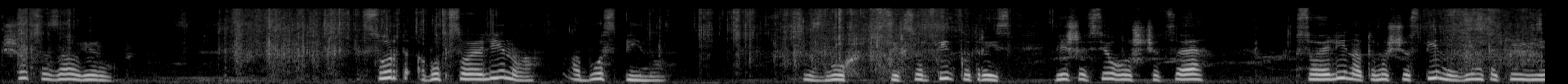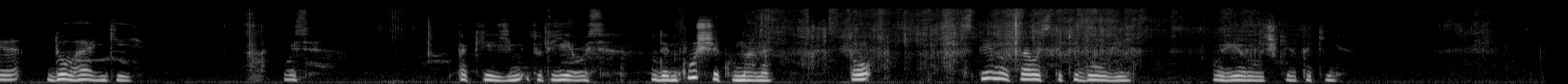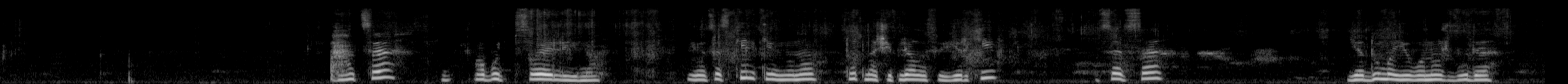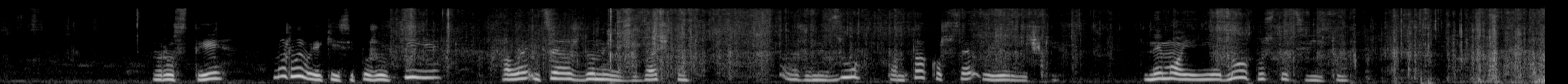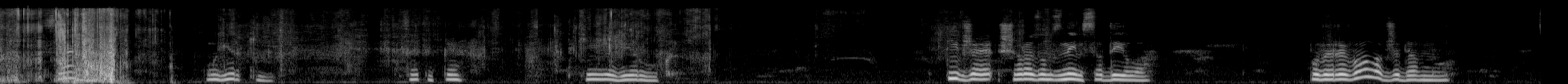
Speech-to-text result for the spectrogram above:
що це за огірок. Сорт або псоеліна, або спіно. З двох цих сортів, котрийсь більше всього, що це псоеліна, тому що спіно він такий є довгенький. Ось такий. Тут є ось один кущик у мене, то спіно це ось такі довгі огірочки такі. А це, мабуть, псоеліна. І оце скільки воно тут начіплялось огірків. І це все, я думаю, воно ж буде рости. Можливо, якийсь і пожовтіє, але і це аж донизу, бачите? Аж внизу, там також все огірочки. Немає ні одного пустоцвіту. Це огірки. Це таке, такий огірок. Ті вже, що разом з ним садила, повиривала вже давно.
